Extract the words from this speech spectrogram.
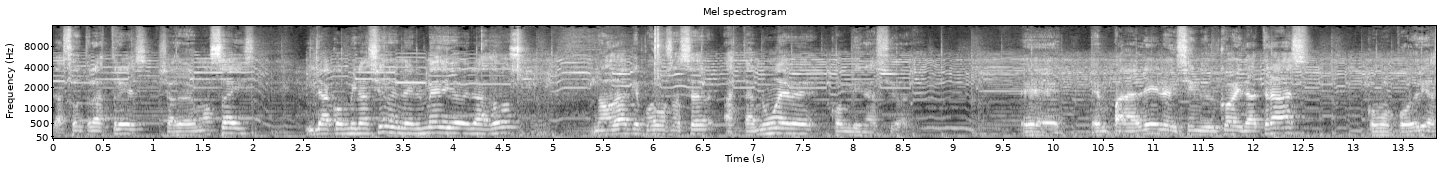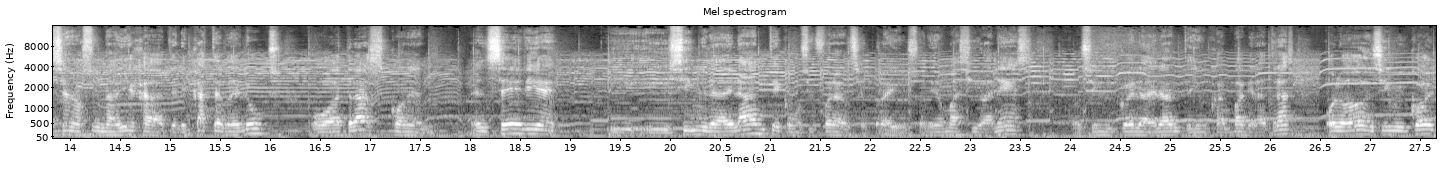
Las otras tres ya debemos seis. Y la combinación en el medio de las dos nos da que podemos hacer hasta nueve combinaciones. Eh, en paralelo y single coil atrás, como podría ser una vieja Telecaster Deluxe, o atrás con en serie y, single adelante, como si fuera, no sé, por ahí un sonido más ibanés, con single coil adelante y un humbucker atrás, o los dos en single coil,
